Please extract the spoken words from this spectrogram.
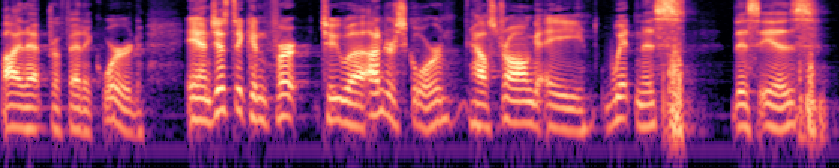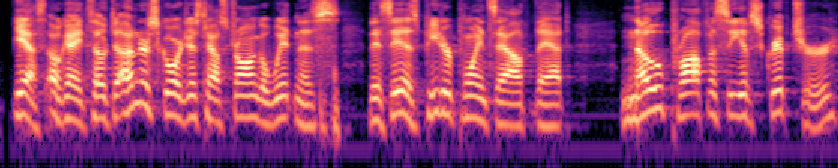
by that prophetic word. And just to, confer, to uh, underscore how strong a witness this is, yes, okay, so to underscore just how strong a witness this is, Peter points out that no prophecy of Scripture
